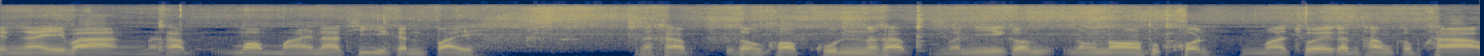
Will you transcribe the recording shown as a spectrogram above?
ยังไงบ้างนะครับ มอบหมายหน้าที่กันไป นะครับต้องขอบคุณนะครับ วันนี้ก็น้องๆทุกคนมาช่วยกันทำกับข้าว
